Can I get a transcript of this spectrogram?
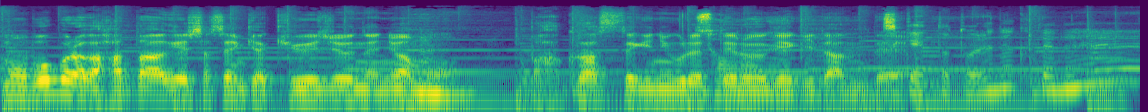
うん、もう僕らが旗揚げした1990年にはもう爆発的に売れてる劇団で、チケット取れなくてね。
